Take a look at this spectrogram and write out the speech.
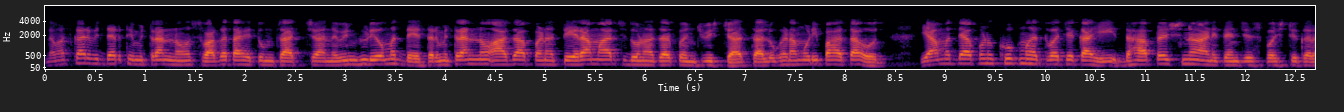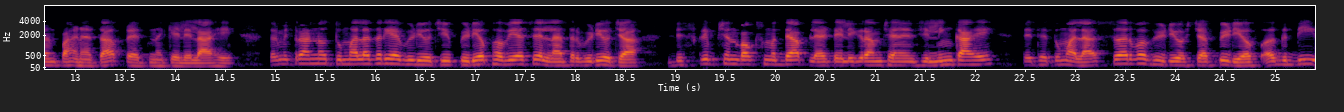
नमस्कार विद्यार्थी मित्रांनो स्वागत आहे तुमचं आजच्या नवीन व्हिडिओमध्ये. तर मित्रांनो आज आपण तेरा मार्च दोन हजार पंचवीसच्या चालू घडामोडी पाहत आहोत. यामध्ये आपण खूप महत्त्वाचे काही दहा प्रश्न आणि त्यांचे स्पष्टीकरण पाहण्याचा प्रयत्न केलेला आहे. तर मित्रांनो तुम्हाला जर या व्हिडिओची पी डी एफ हवी असेल ना तर व्हिडिओच्या डिस्क्रिप्शन बॉक्समध्ये आपल्या टेलिग्राम चॅनलची लिंक आहे. तेथे तुम्हाला सर्व व्हिडिओच्या पी डी एफ अगदी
